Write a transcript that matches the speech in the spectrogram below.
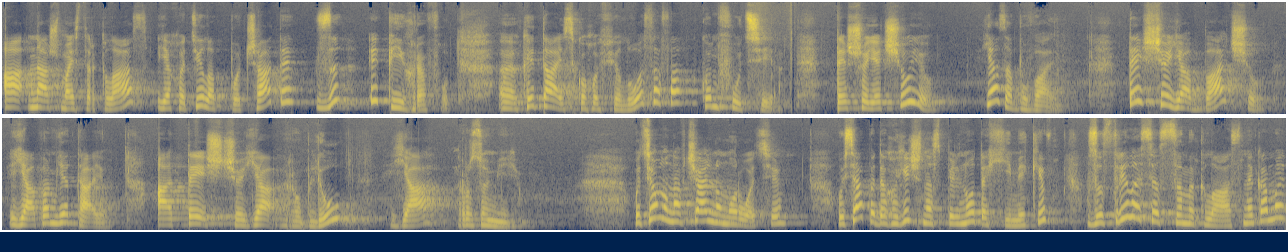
А наш майстер-клас я хотіла б почати з епіграфу е, китайського філософа Конфуція. Те, що я чую, я забуваю. Те, що я бачу, я пам'ятаю. А те, що я роблю, я розумію. У цьому навчальному році уся педагогічна спільнота хіміків зустрілася з семикласниками,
